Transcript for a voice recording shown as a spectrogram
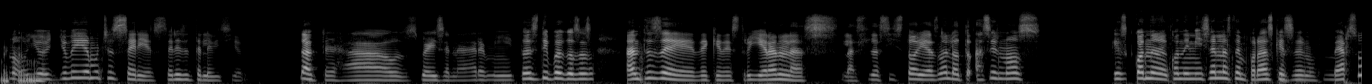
me No, calma. yo, yo veía muchas series, series de televisión. Doctor House, Grey's Anatomy, todo ese tipo de cosas antes de, de que destruyeran las, las, las historias, ¿no? El otro, hace unos... que es cuando, cuando inician las temporadas que es en marzo,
